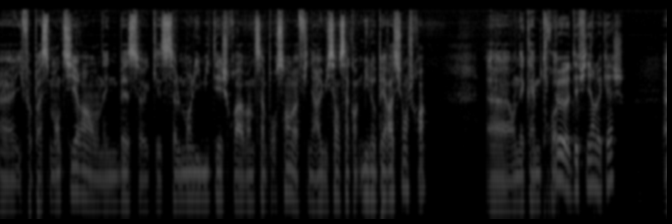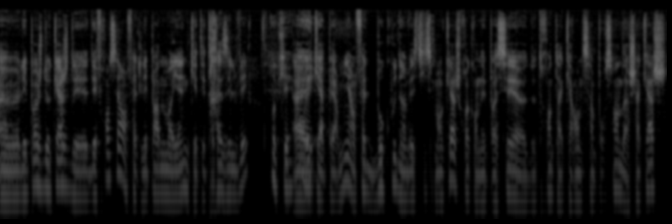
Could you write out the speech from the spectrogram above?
Euh, il faut pas se mentir, hein, on a une baisse euh, qui est seulement limitée, je crois, à 25%. On va finir à 850 000 opérations, je crois. Euh, on est quand même trop. Tu peux définir le cash? Les poches de cash des, Français, en fait, l'épargne moyenne qui était très élevée et qui a permis en fait beaucoup d'investissements cash. Je crois qu'on est passé de 30 à 45 d'achat cash.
